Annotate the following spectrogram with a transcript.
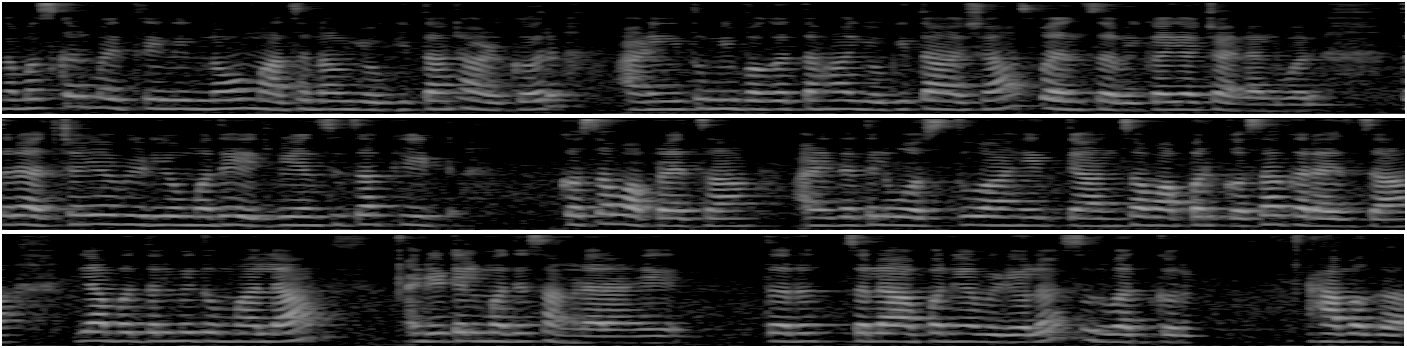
नमस्कार मैत्रिणींनो माझं नाव योगिता ठाळकर आणि तुम्ही बघत आहात योगिता आशा स्वयंसेविका या चॅनलवर. तर आजच्या या व्हिडिओमध्ये एच बी एन सीचा किट कसा वापरायचा आणि त्यातील वस्तू आहेत त्यांचा वापर कसा करायचा याबद्दल मी तुम्हाला डिटेलमध्ये सांगणार आहे. तर चला आपण या व्हिडिओला सुरुवात करू. हा बघा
